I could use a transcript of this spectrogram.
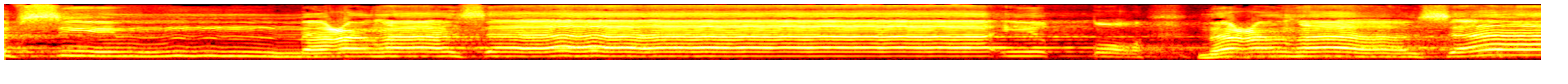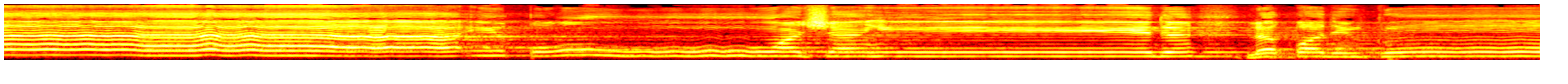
نفس معها سائق معها سائق وشهيد. لقد كنت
